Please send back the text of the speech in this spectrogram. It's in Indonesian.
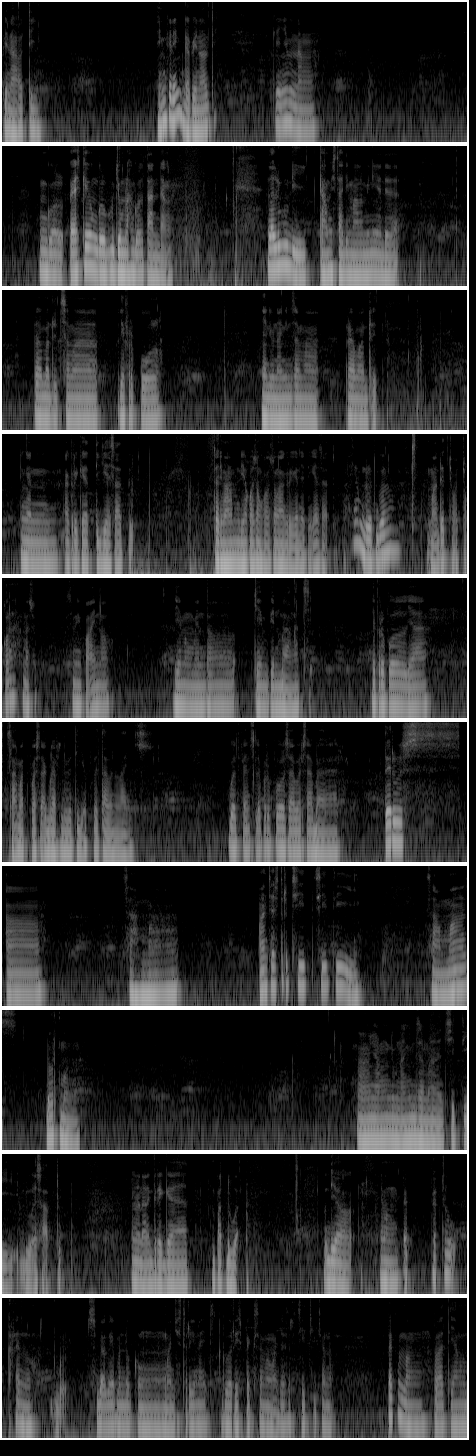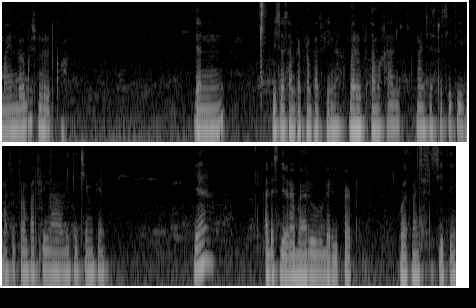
penalti. Eh, enggak deh enggak penalti. Kayaknya menang unggul PSG unggul jumlah gol tandang. Lalu di Kamis tadi malam ini ada Real Madrid sama Liverpool yang dimenangin sama Real Madrid dengan agregat 3-1 tadi malam dia 0-0 agregatnya 3-1 ya menurut gue Madrid cocok lah masuk semifinal. Dia emang mental champion banget sih. Liverpool ya selamat puasa gelar dulu 30 tahun lagi. Buat fans Liverpool sabar-sabar terus uh, sama Manchester City. Sama Dortmund. Nah yang dimenangin sama City 2-1 dengan agregat 4-2 dia emang Pep Pep tuh keren loh. Gue sebagai pendukung Manchester United gue respect sama Manchester City karena Pep memang pelatih yang lumayan bagus menurut gue dan bisa sampai perempat final baru pertama kali Manchester City masuk perempat final Liga Champion. Ya ada sejarah baru dari Pep buat Manchester City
